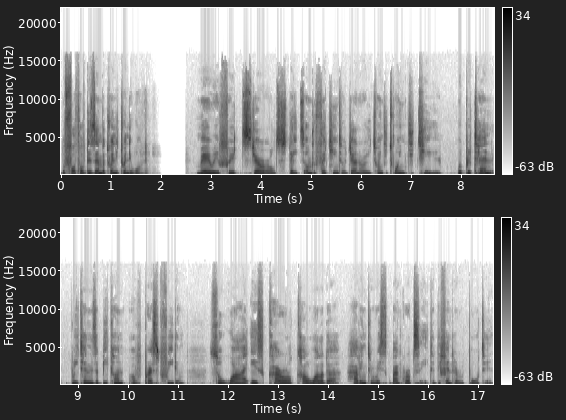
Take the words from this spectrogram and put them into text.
the 4th of December 2021. Mary Fitzgerald states on the 13th of January 2022 We pretend Britain is a beacon of press freedom. So why is Carole Cadwalladr having to risk bankruptcy to defend her reporting?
